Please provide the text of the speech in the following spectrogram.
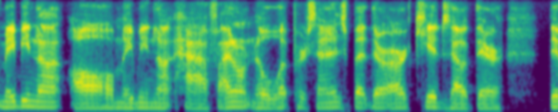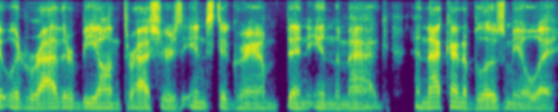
maybe not all, maybe not half. I don't know what percentage, but there are kids out there that would rather be on Thrasher's Instagram than in the mag. And that kind of blows me away.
